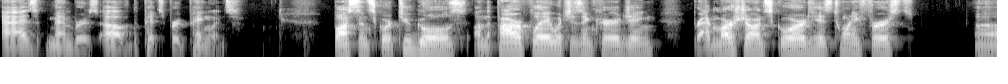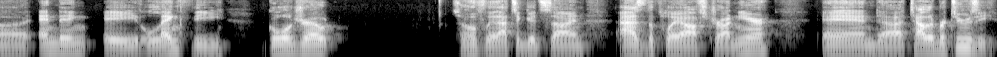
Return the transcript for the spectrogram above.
as members of the Pittsburgh Penguins. Boston scored two goals on the power play, which is encouraging. Brad Marchand scored his 21st, uh, ending a lengthy goal drought so hopefully that's a good sign as the playoffs draw near. And uh, Tyler Bertuzzi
